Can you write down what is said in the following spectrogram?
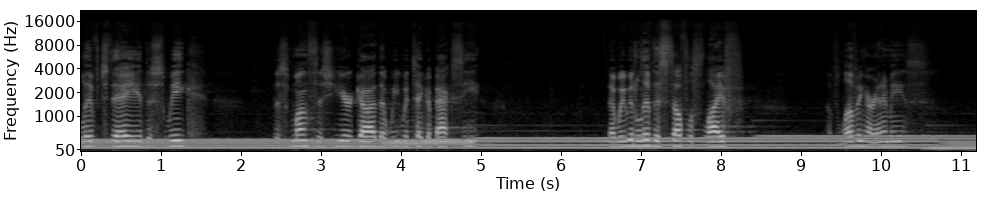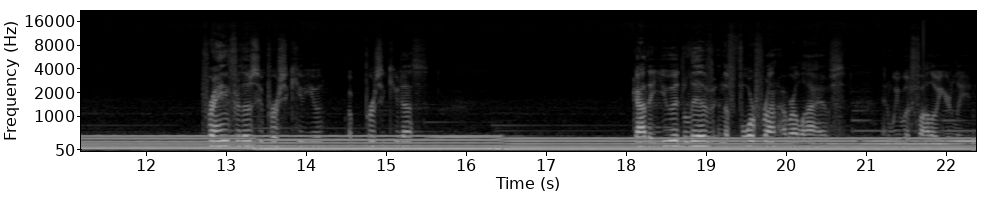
live today, this week, this month, this year, God, that we would take a back seat, that we would live this selfless life of loving our enemies, praying for those who persecute you, persecute us. God, that you would live in the forefront of our lives and we would follow your lead.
